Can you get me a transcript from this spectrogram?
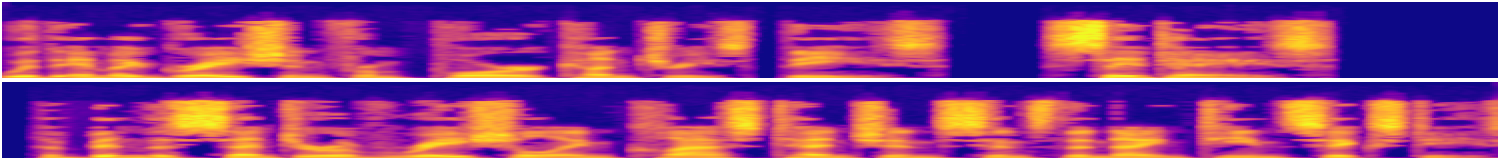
With immigration from poorer countries, these cités have been the center of racial and class tensions since the 1960s.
